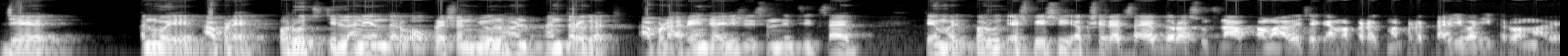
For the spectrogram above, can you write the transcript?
જે અન્વયે આપણે ભરૂચ જિલ્લાની અંદર ઓપરેશન મ્યુલ હન્ટ અંતર્ગત આપણા રેન્જ આઈજી શ્રી સંદીપસિંહ સાહેબ તેમજ ભરૂચ એસપી શ્રી અક્ષરાજ સાહેબ દ્વારા સૂચના આપવામાં આવે છે કે આમાં કડકમાં કડક કાર્યવાહી કરવામાં આવે.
